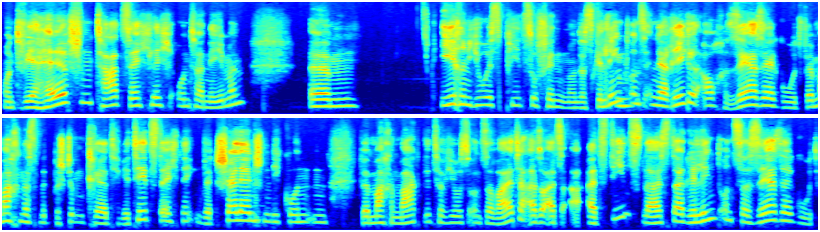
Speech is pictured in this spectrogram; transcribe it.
und wir helfen tatsächlich Unternehmen, ähm, ihren USP zu finden. Und das gelingt Mhm. uns in der Regel auch sehr, sehr gut. Wir machen das mit bestimmten Kreativitätstechniken, wir challengen die Kunden, wir machen Marktinterviews und so weiter. Also als, als Dienstleister gelingt uns das sehr, sehr gut.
